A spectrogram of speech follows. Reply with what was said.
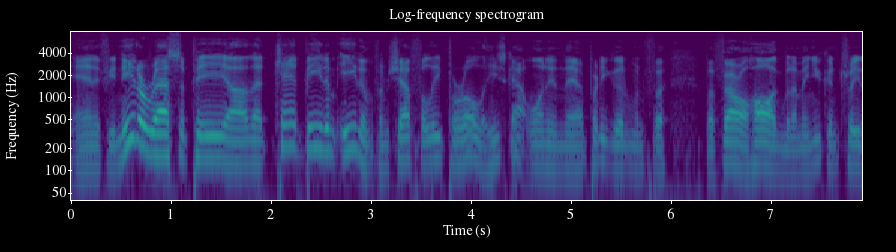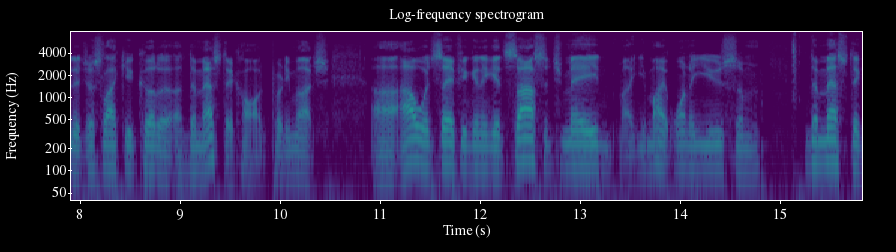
And if you need a recipe uh, that can't beat 'em, eat 'em from Chef Philippe Parola. He's got one in there, pretty good one for, for feral hog. But I mean, you can treat it just like you could a, a domestic hog, pretty much. Uh, I would say if you're going to get sausage made, uh, you might want to use some domestic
